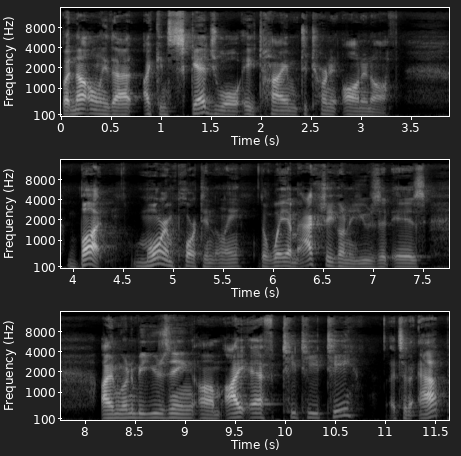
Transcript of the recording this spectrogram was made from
But not only that, I can schedule a time to turn it on and off. But more importantly, the way I'm actually going to use it is I'm going to be using um, IFTTT. It's an app,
